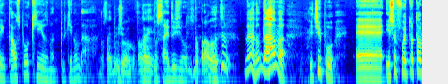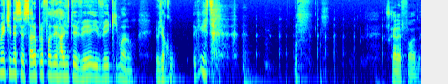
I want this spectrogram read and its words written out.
tentar aos pouquinhos, mano. Porque não dava. Vou sair do jogo. Falei, Vou sair do jogo. vou pra outro. Não, não dava. E tipo, é, isso foi totalmente necessário pra eu fazer rádio e TV e ver que, mano, eu já. com- Eita. Os caras é foda.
